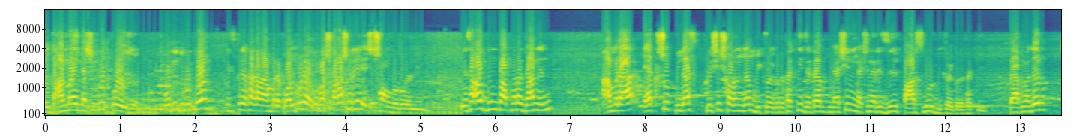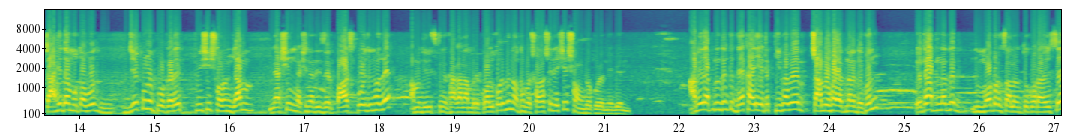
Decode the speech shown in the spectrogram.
এই ধান মারি মেশিনগুলো প্রয়োজন, অতি দ্রুত স্ক্রিনে থাকা নাম্বারে কল করে অথবা সরাসরি এসে সংগ্রহ করে নিন। এছাড়াও কিন্তু আপনারা জানেন আমরা একশো প্লাস কৃষি সরঞ্জাম বিক্রয় করে থাকি, যেটা মেশিন মেশিনারিজ পার্টসগুলো বিক্রয় করে থাকি। তাই আপনাদের চাহিদা মোতাবেক যে কোনো প্রকারের কৃষি সরঞ্জাম মেশিন মেশিনারিজের পার্টস প্রয়োজন হলে আমাদের স্ক্রিনে থাকা নাম্বারে কল করবেন অথবা সরাসরি এসে সংগ্রহ করে নেবেন। আমি আপনাদেরকে দেখাই এটা কীভাবে চালু হয় আপনারা দেখুন। এটা আপনাদের মোটর চালিত করা হয়েছে।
